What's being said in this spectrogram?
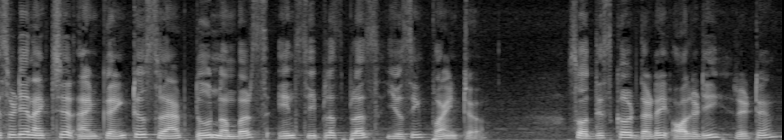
this video lecture I'm going to swap two numbers in C++ using pointer. So this code that I already written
